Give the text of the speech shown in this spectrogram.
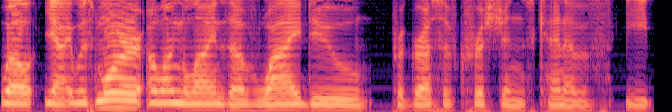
well, yeah, it was more along the lines of why do progressive Christians kind of eat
